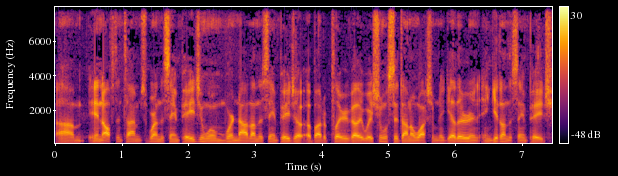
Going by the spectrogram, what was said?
Um, and oftentimes we're on the same page and when we're not on the same page about a player evaluation we'll sit down and watch them together and, and get on the same page.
